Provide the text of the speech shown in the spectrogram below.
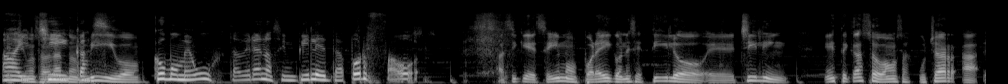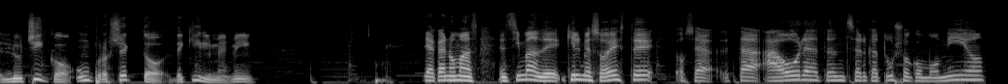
Ay, estuvimos hablando en chicas. vivo. Cómo me gusta, verano sin pileta, por favor. Así que seguimos por ahí con ese estilo chilling. En este caso vamos a escuchar a Luchico, un proyecto de Quilmes, mi. De acá nomás, encima de Quilmes Oeste, o sea, está ahora tan cerca tuyo como mío.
